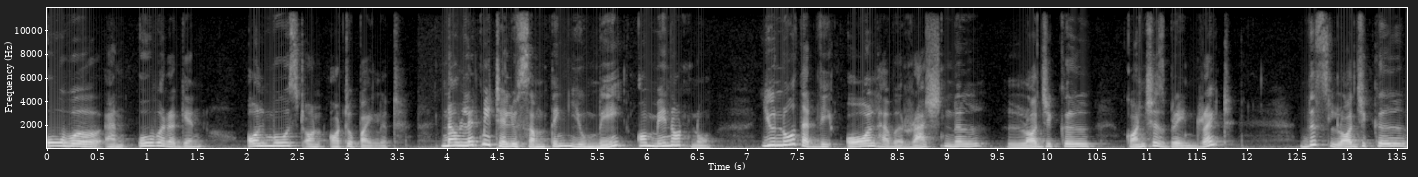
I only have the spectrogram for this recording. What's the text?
over and over again, almost on autopilot. Now, let me tell you something you may or may not know. You know that we all have a rational, logical, conscious brain, right? This logical,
